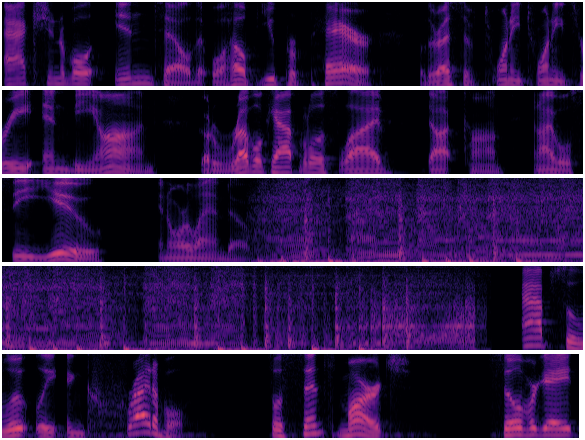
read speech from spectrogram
actionable intel that will help you prepare for the rest of 2023 and beyond. Go to rebelcapitalistlive.com and I will see you in Orlando. Absolutely incredible. So, since March, Silvergate,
